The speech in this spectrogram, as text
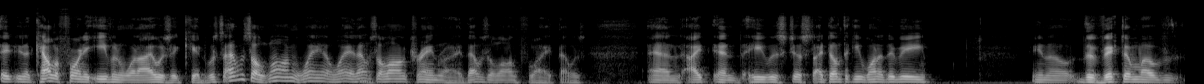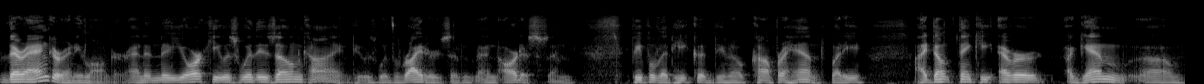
you know, California, even when I was a kid, was that was a long way away. That was a long train ride. That was a long flight. That was and I and he was just I don't think he wanted to be you know the victim of their anger any longer. And in New York he was with his own kind. He was with writers and, and artists and people that he could you know comprehend. But he I don't think he ever again um,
